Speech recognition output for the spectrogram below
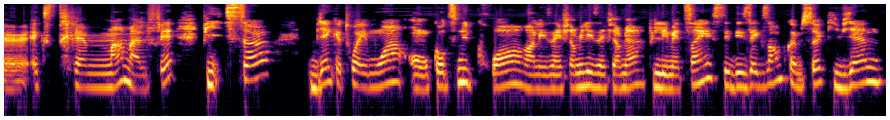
euh, extrêmement mal fait. Puis ça, bien que toi et moi, on continue de croire en les infirmiers, les infirmières, puis les médecins, c'est des exemples comme ça qui viennent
